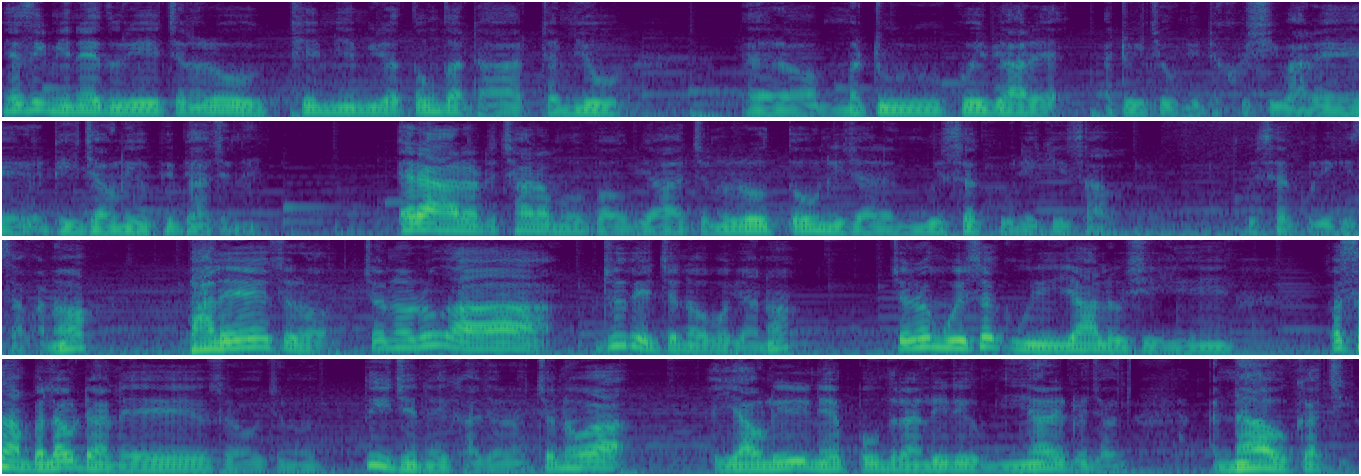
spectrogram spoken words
မျက်စိမြင်တဲ့သူတွေကျွန်တော်တို့ထင်မြင်ပြီးတော့သုံးသပ်တာတစ်မျိုးအဲ့တော့မတူကွဲပြားတဲ့အတွေ့အကြုံလေးတစ်ခုရှိပါတယ်ဒီအကြောင်းလေးကိုပြောပြချင်တယ် အဲ့ဒါကတော့တခြားတော့မဟုတ်ပါဘူးဗျာကျွန်တော်တို့သုံးနေကြတဲ့ငွေဆက်ကူတွေကိစ္စပါငွေဆက်ကူတွေကိစ္စပါနော်ဘာလဲဆိုတော့ကျွန်တော်တို့ကအထူးသဖြင့်ကျွန်တော်ပေါ့ဗျာနော်ကျွန်တော်ငွေဆက်ကူတွေရလို့ရှိရင်ပတ်စံဘယ်လောက်တန်လဲဆိုတော့ကျွန်တော်သိကျင်တဲ့ခါကျတော့ကျွန်တော်ကအယောင်လေးတွေနဲ့ပုံသဏ္ဍာန်လေးတွေကိုမြင်ရတဲ့အတွက်ကြောင့်အနာကိုကတ်ကြည့်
